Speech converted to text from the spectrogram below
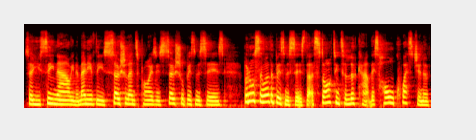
So you see now, you know, many of these social enterprises, social businesses, but also other businesses that are starting to look at this whole question of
